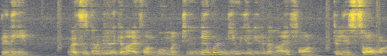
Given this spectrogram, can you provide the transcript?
they need. And this is going to be like an iPhone movement. You never knew you needed an iPhone till you saw one.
